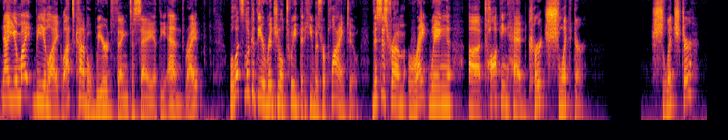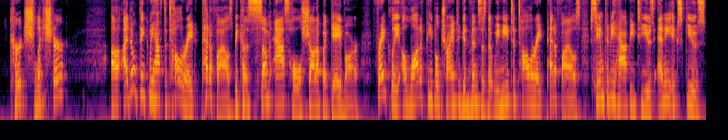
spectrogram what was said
Now you might be like, well, that's kind of a weird thing to say at the end, right? Well, let's look at the original tweet that he was replying to. This is from right-wing uh, talking head Kurt Schlichter. Schlichter? Kurt Schlichter? Uh, I don't think we have to tolerate pedophiles because some asshole shot up a gay bar. Frankly, a lot of people trying to convince us that we need to tolerate pedophiles seem to be happy to use any excuse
